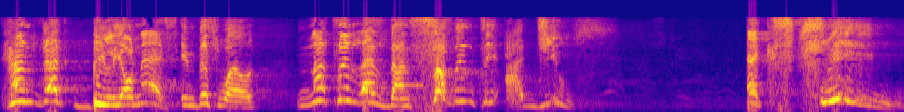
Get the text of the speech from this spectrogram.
100 billionaires in this world, nothing less than 70 are Jews extreme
